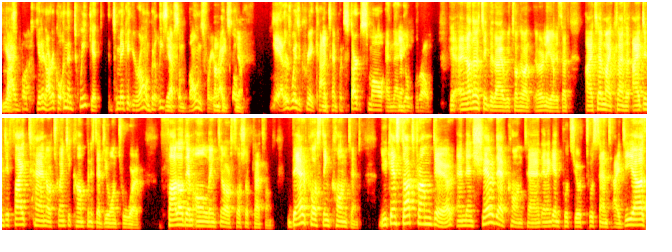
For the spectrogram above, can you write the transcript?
yes. five bucks, get an article and then tweak it to make it your own, but at least yeah. have some bones for you, Something, right? So yeah, there's ways to create content, but start small and then you'll grow. Yeah, another thing that I we talked about earlier is that I tell my clients that identify 10 or 20 companies that you want to work. Follow them on LinkedIn or social platforms. They're posting content. You can start from there and then share their content and again, put your two cent ideas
